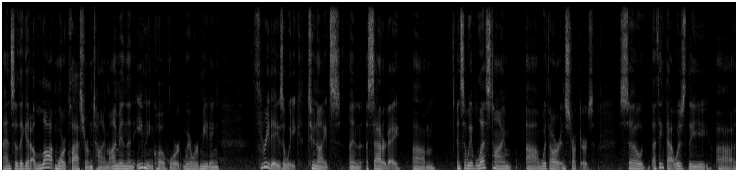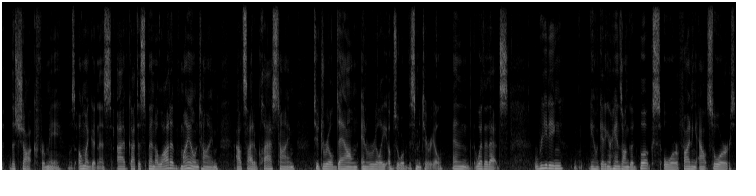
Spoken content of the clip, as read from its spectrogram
and so they get a lot more classroom time. I'm in an evening cohort where we're meeting three days a week, two nights and a Saturday. Um, and so we have less time uh, with our instructors. So I think that was the uh, the shock for me was oh my goodness I've got to spend a lot of my own time outside of class time to drill down and really absorb this material and whether that's reading you know getting your hands on good books or finding outsource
